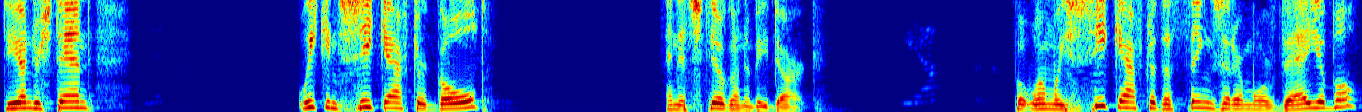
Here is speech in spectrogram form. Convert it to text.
Do you understand? We can seek after gold and it's still going to be dark. But when we seek after the things that are more valuable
